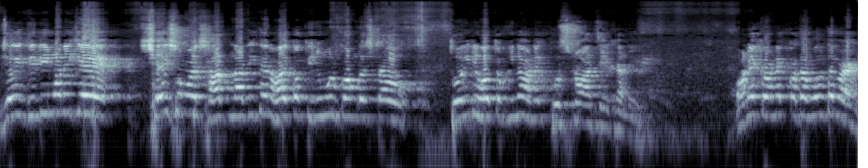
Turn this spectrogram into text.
যদি দিদিমণিকে সেই সময় সাথ না দিতেন, হয়তো তৃণমূল কংগ্রেসটাও তৈরি হতো কিনা অনেক প্রশ্ন আছে এখানে। অনেকে অনেক কথা বলতে পারেন।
